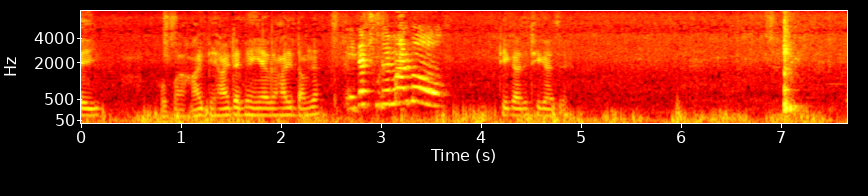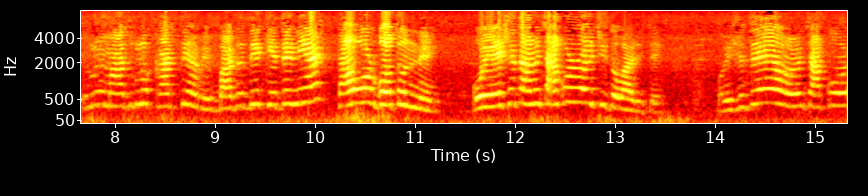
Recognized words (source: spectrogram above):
এই ওপা হাঁড়ি হাঁড়িটা ভেঙে যাবে হাঁড়ির দাম যা। এটা ছুঁড়ে মারবো? ঠিক আছে ঠিক আছে। এগুলো মাছগুলো কাটতে হবে বাজার দিয়ে কেটে নিয়ে তাও ওর গতন নেই। ও এসে তো আমি চাকর রয়েছি তো বাড়িতে। ও এসেছে ওর চাকর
